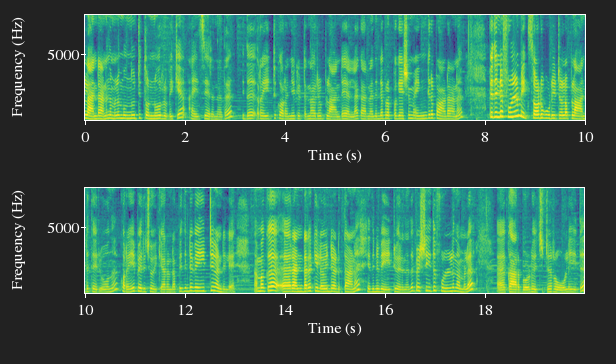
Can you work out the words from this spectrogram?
പ്ലാന്റാണ് നമ്മൾ മുന്നൂറ്റി തൊണ്ണൂറ് രൂപയ്ക്ക് അയച്ചു തരുന്നത്. ഇത് റേറ്റ് കുറഞ്ഞ് കിട്ടുന്ന ഒരു പ്ലാന്റേ അല്ല. കാരണം ഇതിന്റെ പ്രൊപ്പഗേഷൻ ഭയങ്കര പാടാണ്. അപ്പോൾ ഇതിന്റെ ഫുൾ മിക്സോട് കൂടിയിട്ടുള്ള പ്ലാന്റ് തരുമോയെന്ന് കുറേ പേര് ചോദിക്കാറുണ്ട്. അപ്പോൾ ഇതിന്റെ വെയിറ്റ് കണ്ടില്ലേ? നമുക്ക് രണ്ടര കിലോയിന്റെ അടുത്താണ് ഇതിന് വെയിറ്റ് വരുന്നത്. പക്ഷേ ഇത് ഫുള്ള് നമ്മൾ കാർബോർഡ് വെച്ചിട്ട് റോൾ ചെയ്ത്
